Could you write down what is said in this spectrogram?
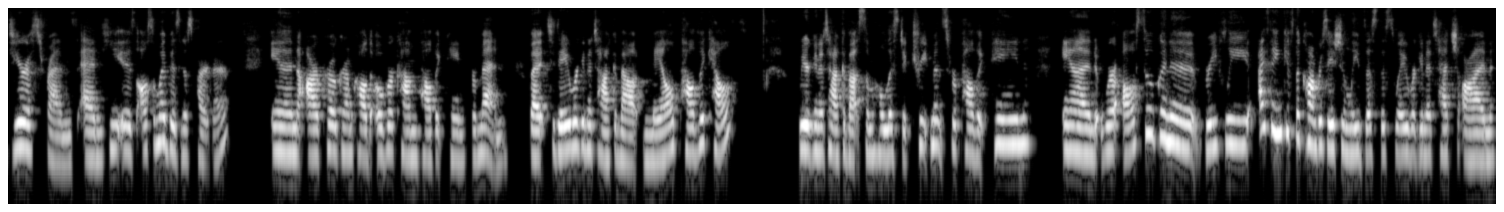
dearest friends, and he is also my business partner in our program called Overcome Pelvic Pain for Men. But today we're going to talk about male pelvic health we are going to talk about some holistic treatments for pelvic pain. And we're also going to briefly, I think, if the conversation leads us this way, we're going to touch on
